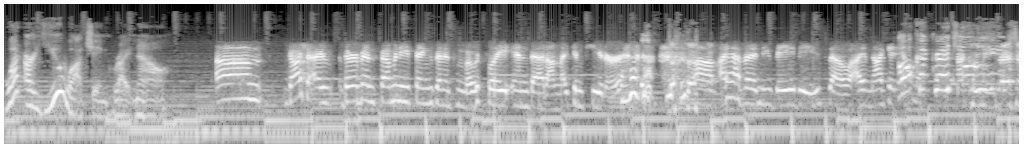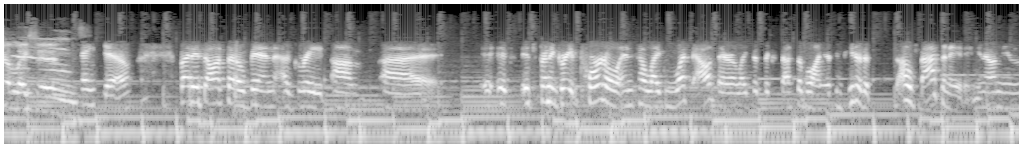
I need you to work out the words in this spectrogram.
what are you watching right now Um, gosh, I there have been so many things, and it's mostly in bed on my computer. um, I have a new baby, so I'm not getting. oh congratulations Congratulations. Thank you. But it's also been a great. Um, uh, it- it's it's been a great portal into like what's out there, like that's accessible on your computer. That's so fascinating. You know, I mean,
